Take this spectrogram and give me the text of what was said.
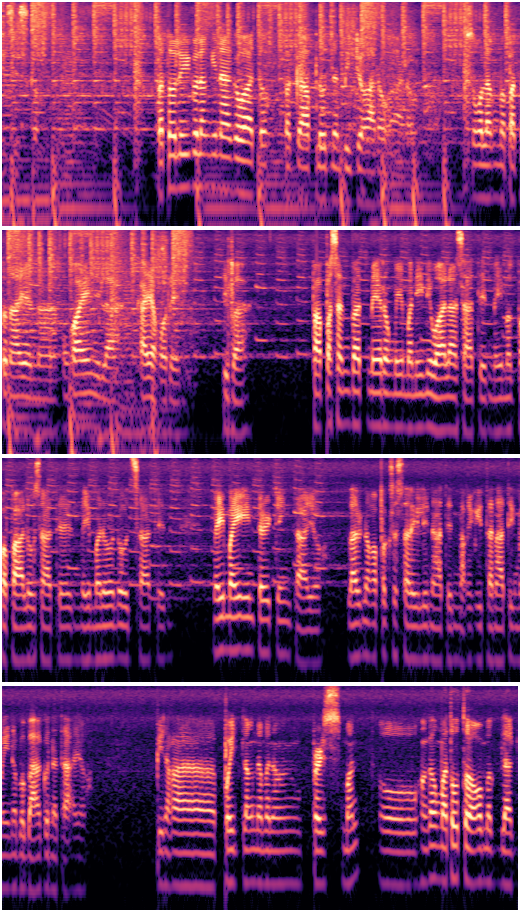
misis ko. Patuloy ko lang ginagawa to pagka-upload ng video araw-araw gusto ko lang mapatunayan na kung kaya nila, kaya ko rin. ba? Papasan ba't merong may maniniwala sa atin, may magpapalo sa atin, may manonood sa atin, may may entertain tayo. Lalo na kapag sa sarili natin, nakikita nating may nababago na tayo. Pinaka point lang naman ng first month o hanggang matuto ako mag-vlog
